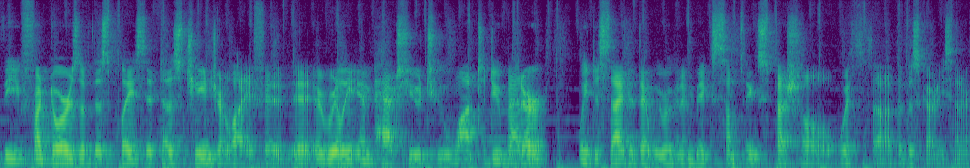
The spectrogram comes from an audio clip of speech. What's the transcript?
the front doors of this place, it does change your life. It, it really impacts you to want to do better. We decided that we were going to make something special with uh, the Viscardi Center.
